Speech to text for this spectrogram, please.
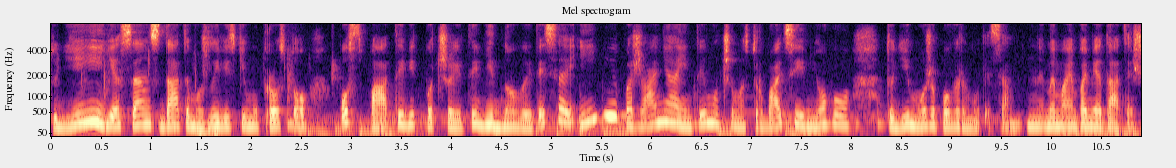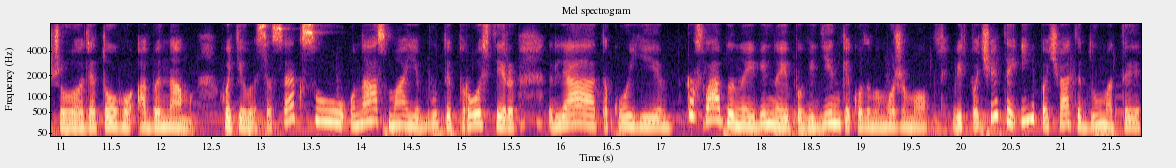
Тоді є сенс дати можливість йому просто поспати, відпочити, відновитися, і бажання інтиму чи мастурбації в нього тоді може повернутися. Ми маємо пам'ятати, що для того, аби нам хотілося сексу, у нас має бути простір для такої розслабленої вільної поведінки, коли ми можемо відпочити і почати думати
